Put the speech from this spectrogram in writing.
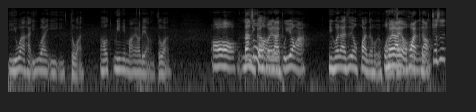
一万还一万一一段，然后 mini 码要两段。哦，但是我回来不用啊，你回来是用换的回，我回来有换到，就是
